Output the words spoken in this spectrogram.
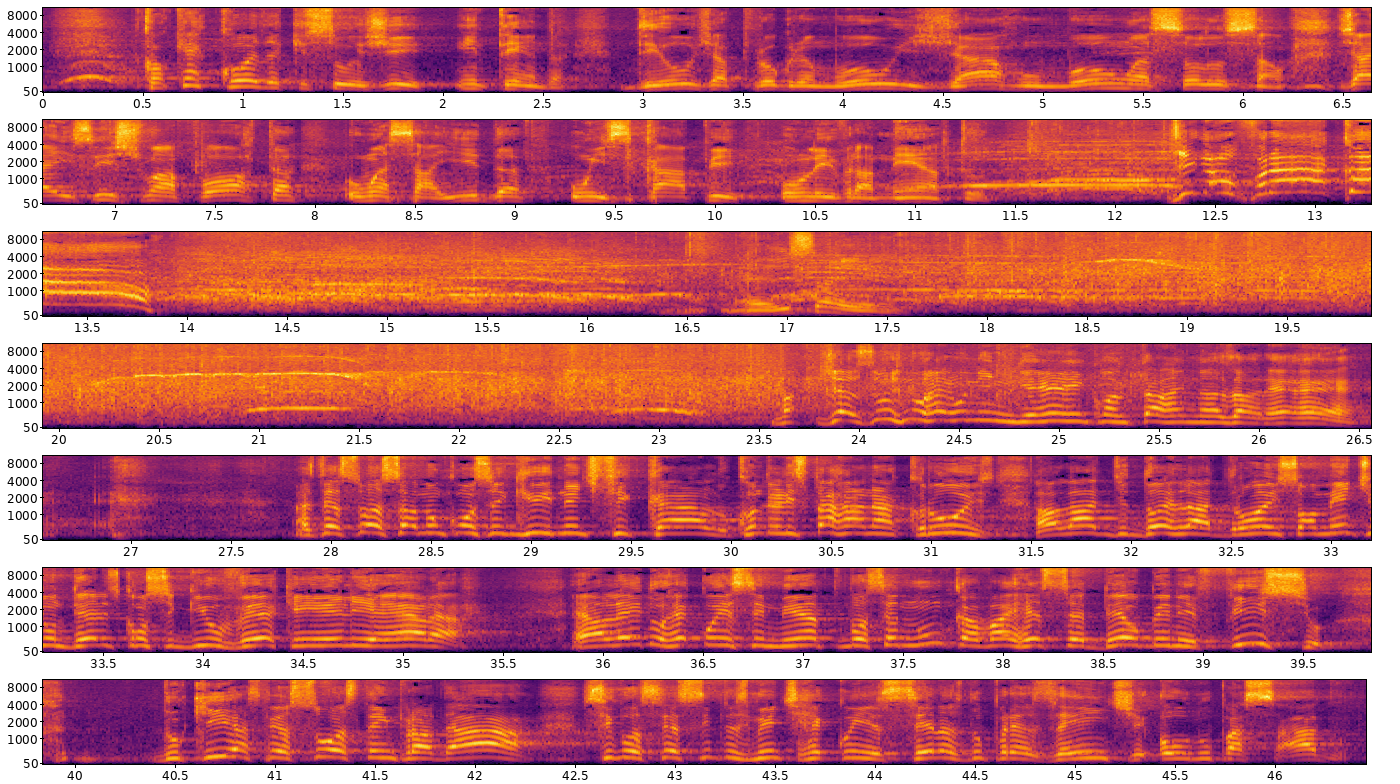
Qualquer coisa que surgir, entenda, Deus já programou e já arrumou uma solução. Já existe uma porta, uma saída, um escape, um livramento. Diga ao fraco! É isso aí. Jesus não era um ninguém quando estava em Nazaré. As pessoas só não conseguiam identificá-lo. Quando ele estava na cruz, ao lado de dois ladrões, somente um deles conseguiu ver quem ele era. É a lei do reconhecimento. Você nunca vai receber o benefício do que as pessoas têm para dar se você simplesmente reconhecê-las no presente ou no passado.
